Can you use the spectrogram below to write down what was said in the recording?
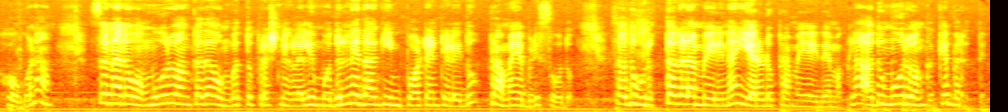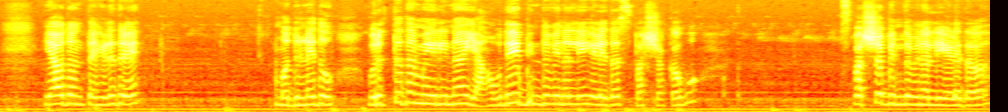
ಹೋಗೋಣ. ಸೊ ನಾನು ಮೂರು ಅಂಕದ ಒಂಬತ್ತು ಪ್ರಶ್ನೆಗಳಲ್ಲಿ ಮೊದಲನೇದಾಗಿ ಇಂಪಾರ್ಟೆಂಟ್ ಹೇಳಿದ್ದು ಪ್ರಮೇಯ ಬಿಡಿಸೋದು. ಸೊ ಅದು ವೃತ್ತಗಳ ಮೇಲಿನ ಎರಡು ಪ್ರಮೇಯ ಇದೆ ಮಕ್ಕಳ. ಅದು ಮೂರು ಅಂಕಕ್ಕೆ ಬರುತ್ತೆ. ಯಾವುದು ಅಂತ ಹೇಳಿದ್ರೆ, ಮೊದಲನೇದು ವೃತ್ತದ ಮೇಲಿನ ಯಾವುದೇ ಬಿಂದುವಿನಲ್ಲಿ ಹೇಳಿದ ಸ್ಪರ್ಶಕವು ಸ್ಪರ್ಶ ಬಿಂದುವಿನಲ್ಲಿ ಎಳೆದ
